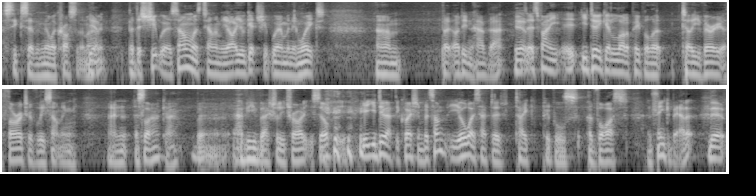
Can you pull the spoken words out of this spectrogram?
six, seven mil across at the moment. But the shipworm, someone was telling me, oh, you'll get shipworm within weeks. Um, but I didn't have that. Yep. It's funny, it, you do get a lot of people that tell you very authoritatively something, and it's like, okay, but have you actually tried it yourself? you, you do have to question, but some you always have to take people's advice and think about it. Yep.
